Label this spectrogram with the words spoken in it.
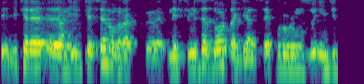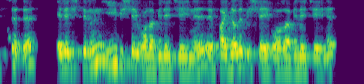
bir kere yani ilkesel olarak nefsimize zor da gelse, gururumuzu incitse de eleştirinin iyi bir şey olabileceğini, faydalı bir şey olabileceğini,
